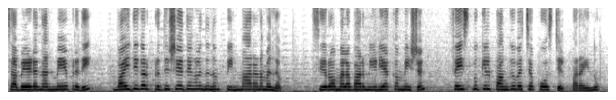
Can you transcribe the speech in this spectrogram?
സഭയുടെ നന്മയെ പ്രതി വൈദികർ പ്രതിഷേധങ്ങളിൽ നിന്നും പിന്മാറണമെന്നും സീറോ മലബാർ മീഡിയ കമ്മീഷൻ ഫേസ്ബുക്കിൽ പങ്കുവച്ച പോസ്റ്റിൽ പറയുന്നു.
